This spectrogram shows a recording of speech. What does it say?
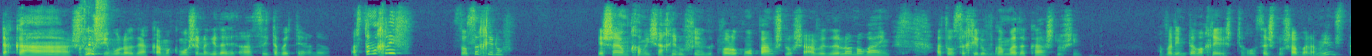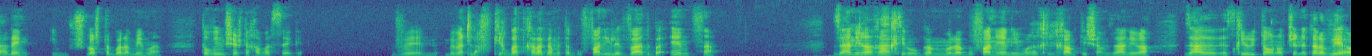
דקה שלושים או לא יודע כמה, כמו שנגיד עשית בטרנר, אז אתה מחליף, אז אתה עושה חילוף. יש היום חמישה חילופים, זה כבר לא כמו פעם שלושה, וזה לא נורא אם אתה עושה חילוף גם בדקה השלושים. אבל אם אתה מחליט שאתה רוצה שלושה בלמים, אז תעלה עם, עם שלושת הבלמים הטובים שיש לך בסגל. ובאמת להפקיר בהתחלה גם את אבו פאני לבד באמצע, זה היה נראה רע, כאילו גם לאבו פאני אני ריחמתי שם, זה היה נראה, זה היה, הזכיר לי את העונות של נטע לביא, היה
